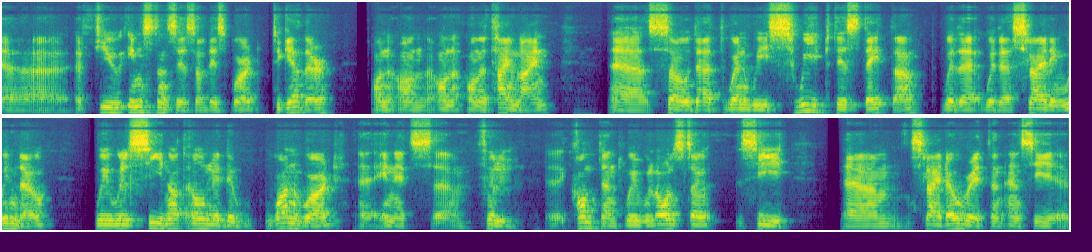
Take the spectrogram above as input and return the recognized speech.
uh, a few instances of this word together on, on, on, on a timeline uh, so that when we sweep this data with a, with a sliding window, we will see not only the one word uh, in its um, full uh, content, we will also see um, slide over it and, and see a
